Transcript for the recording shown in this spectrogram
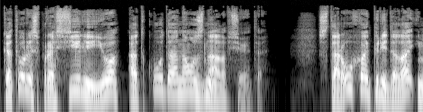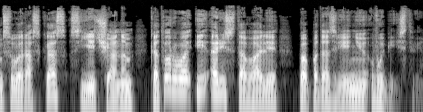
которые спросили ее, откуда она узнала все это. Старуха передала им свой рассказ с Ечаном, которого и арестовали по подозрению в убийстве.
